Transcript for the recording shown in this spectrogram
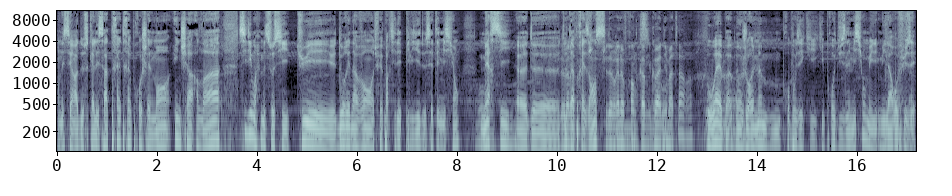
On essaiera de se caler ça très très prochainement, Inch'Allah. Sidi Mohamed Soussi, tu es dorénavant, tu fais partie des piliers de cette émission. Merci euh, de, de ta le- présence. Tu devrais le prendre Merci comme co-animateur. hein. Ouais, bah, bah, j'aurais même proposé qu'il qu'il produise l'émission, mais, il- mais il a refusé.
